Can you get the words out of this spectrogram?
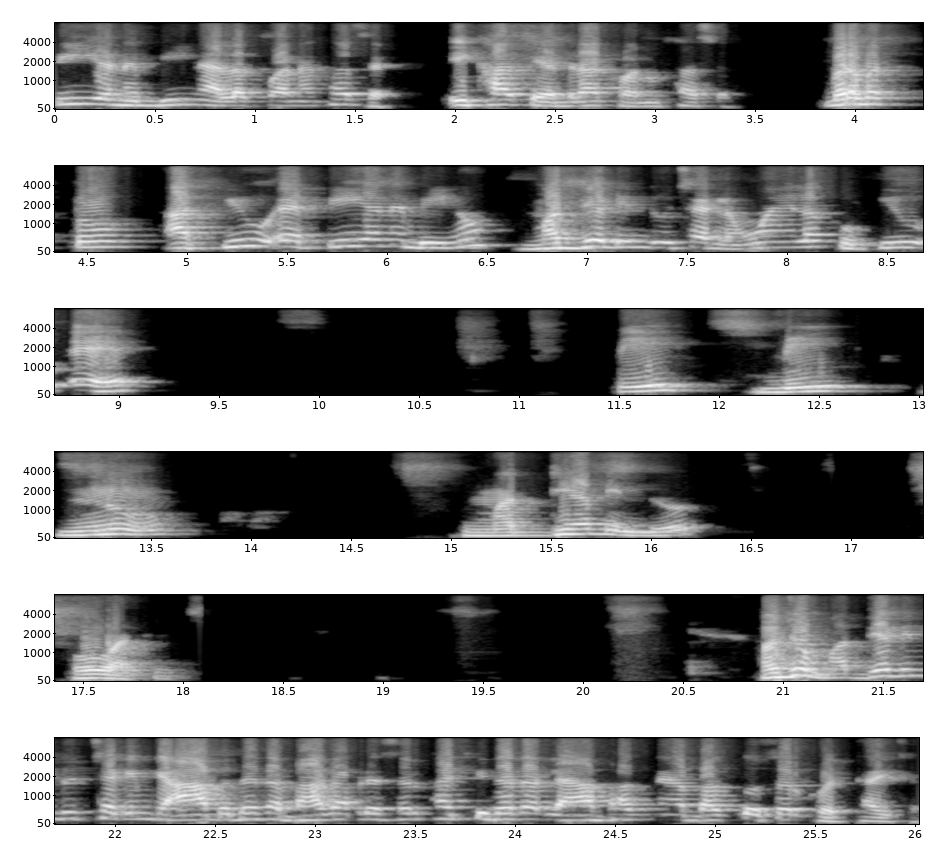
પી અને બી ના લખવાના થશે. એ ખાસ યાદ રાખવાનું થશે. બરાબર? તો આ ક્યુ એ પી અને બી નું મધ્ય બિંદુ છે એટલે હું અહીં લખું ક્યુ એ પી બી નું મધ્ય બિંદુ હોવાથી હજુ મધ્ય બિંદુ છે, કેમ કે આ બધા ભાગ આપણે સરખા જ કીધા હતા, એટલે આ ભાગ ને આ ભાગ તો સરખો જ થાય છે.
